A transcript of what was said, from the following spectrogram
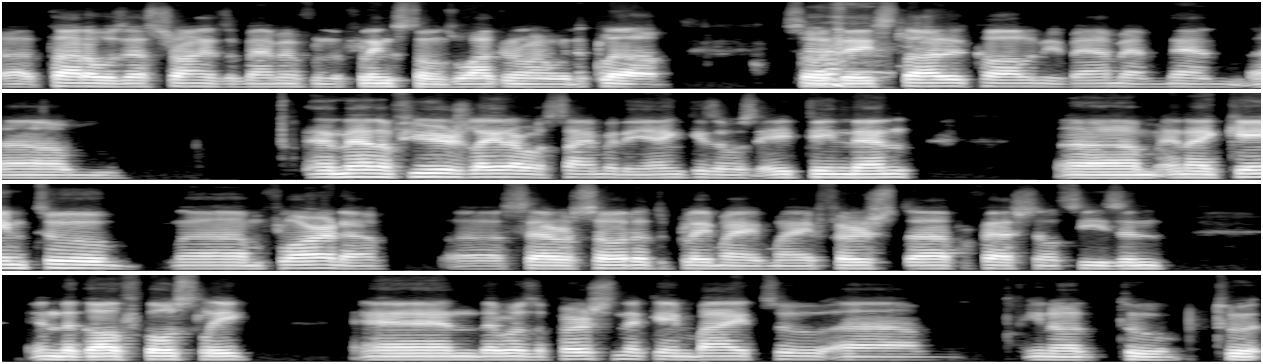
uh, thought I was as strong as the Bam Bam from the Flintstones, walking around with a club. So they started calling me Bam Bam then. Um, and then a few years later, I was signed by the Yankees. I was 18 then, um, and I came to um, Florida Sarasota to play my my first uh, professional season in the Gulf Coast League, and there was a person that came by to um, you know to to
